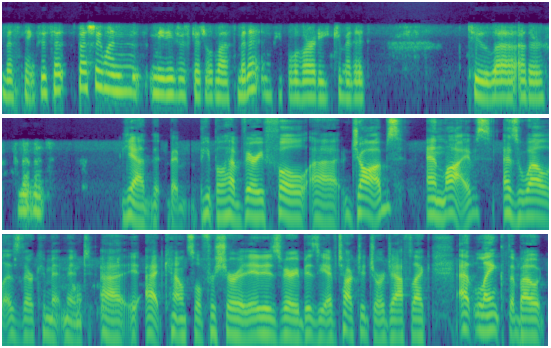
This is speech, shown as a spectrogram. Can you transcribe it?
miss things, especially when meetings are scheduled last minute and people have already committed to uh, other commitments. Yeah, people have very full uh, jobs and lives, as well as their commitment uh, at council. For sure, it is very busy. I've talked to George Affleck at length about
